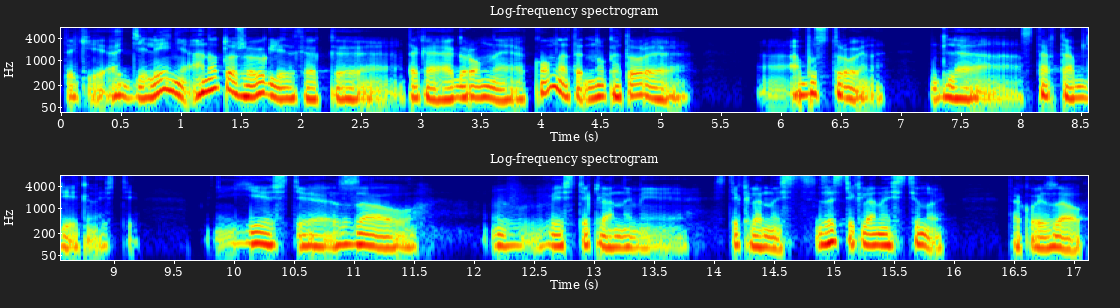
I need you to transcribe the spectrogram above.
такие отделения. Оно тоже выглядит как э, такая огромная комната, но которая э, обустроена для стартап-деятельности. Есть э, зал весь стеклянными, стеклянной, за стеклянной стеной. Такой зал,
